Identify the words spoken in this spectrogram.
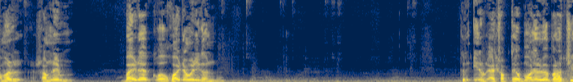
আমার সামনে বাইরে হোয়াইট আমেরিকান। কিন্তু সব থেকে মজার ব্যাপার হচ্ছে,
